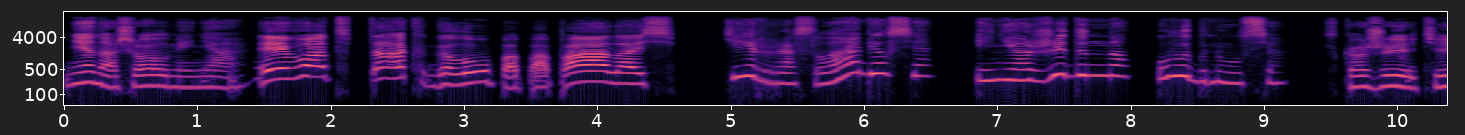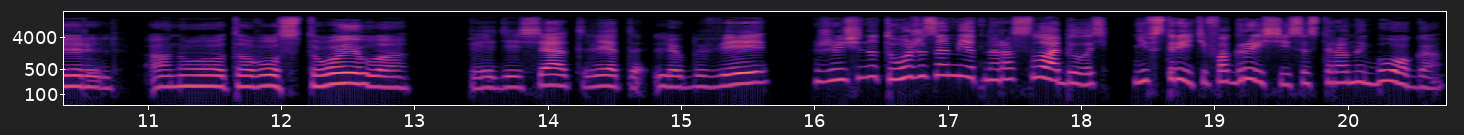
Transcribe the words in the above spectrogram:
не нашел меня. И вот так глупо попалась. Кир расслабился и неожиданно улыбнулся. «Скажи, Терель, оно того стоило?» «Пятьдесят лет любви?» Женщина тоже заметно расслабилась, не встретив агрессии со стороны Бога.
